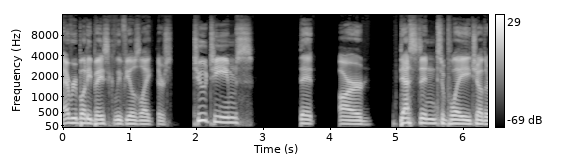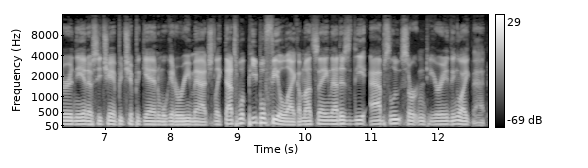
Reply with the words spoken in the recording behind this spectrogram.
everybody basically feels like there's two teams that are destined to play each other in the NFC championship again we'll get a rematch. Like that's what people feel like. I'm not saying that is the absolute certainty or anything like that.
